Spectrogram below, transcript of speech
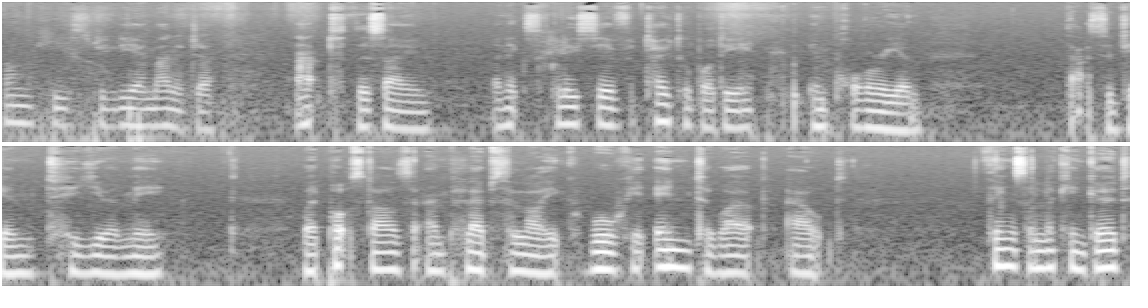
funky studio manager at The Zone, an exclusive total body emporium. That's a gym to you and me. Where pop stars and plebs alike walk in to work out. Things are looking good,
